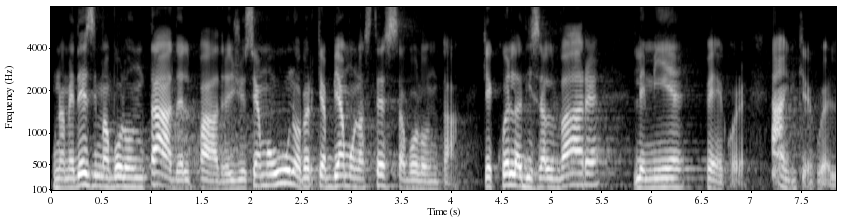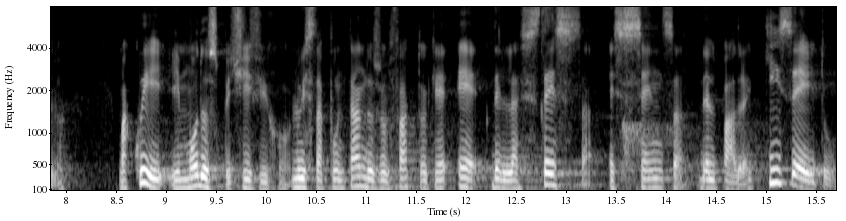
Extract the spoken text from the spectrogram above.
una medesima volontà del Padre. Dice siamo uno perché abbiamo la stessa volontà, che è quella di salvare le mie pecore. Anche quello. Ma qui in modo specifico lui sta puntando sul fatto che è della stessa essenza del Padre. Chi sei tu?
